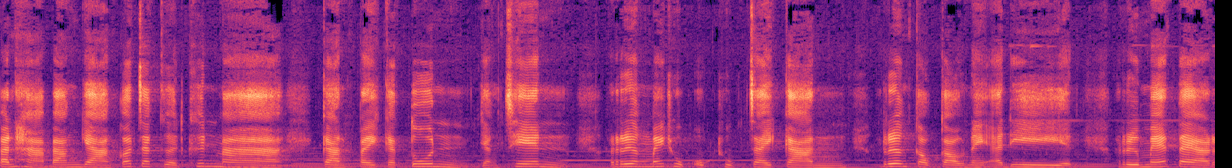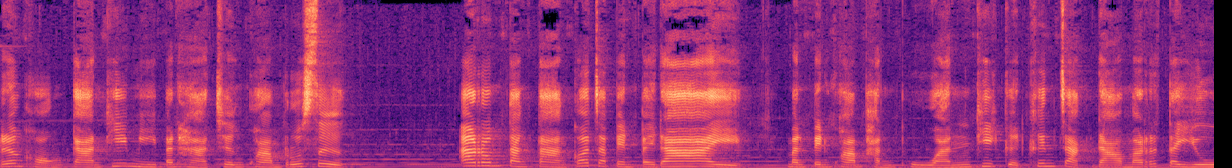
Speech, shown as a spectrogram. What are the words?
ปัญหาบางอย่างก็จะเกิดขึ้นมา การไปกระตุ้นอย่างเช่น เรื่องไม่ถูกอกถูกใจกัน เรื่องเก่าๆในอดีต หรือแม้แต่เรื่องของการที่มีปัญหาเชิงความรู้สึก อารมณ์ต่างๆก็จะเป็นไปได้ มันเป็นความผันผวนที่เกิดขึ้นจากดาวมฤตยู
